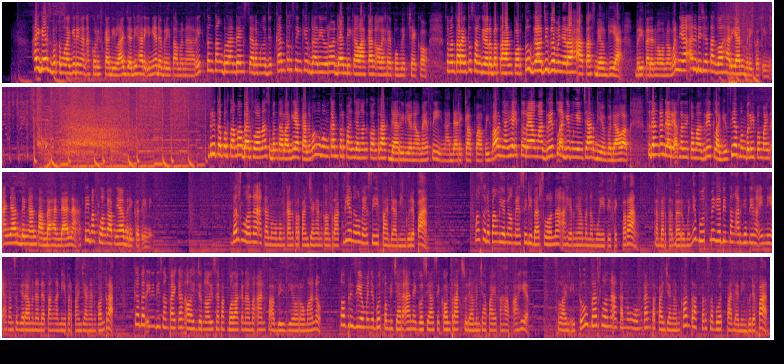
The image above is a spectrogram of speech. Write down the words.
Hai guys, bertemu lagi dengan aku Rizka Dila. Jadi hari ini ada berita menarik tentang Belanda yang secara mengejutkan tersingkir dari Euro dan dikalahkan oleh Republik Ceko. Sementara itu sang juara bertahan Portugal juga menyerah atas Belgia. Berita dan momen-momennya ada di cetak gol harian berikut ini. Berita pertama, Barcelona sebentar lagi akan mengumumkan perpanjangan kontrak dari Lionel Messi. Nah, dari klub-klub rivalnya yaitu Real Madrid lagi mengincar Diogo Dalot. Sedangkan dari Atletico Madrid lagi siap membeli pemain anyar dengan tambahan dana. Simak selengkapnya berikut ini. Barcelona akan mengumumkan perpanjangan kontrak Lionel Messi pada minggu depan. Masa depan Lionel Messi di Barcelona akhirnya menemui titik terang. Kabar terbaru menyebut mega bintang Argentina ini akan segera menandatangani perpanjangan kontrak. Kabar ini disampaikan oleh jurnalis sepak bola kenamaan Fabrizio Romano. Fabrizio menyebut pembicaraan negosiasi kontrak sudah mencapai tahap akhir. Selain itu, Barcelona akan mengumumkan perpanjangan kontrak tersebut pada minggu depan.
